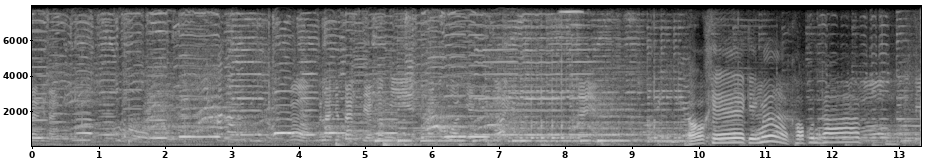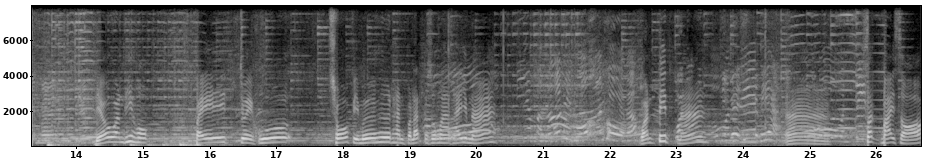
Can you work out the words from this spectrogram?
ตั้งที่ไหนก็เวลาจะตั้งเสียงก็มีการควรอย่างเรียบร้อยโอเคเก่งมาก ขอบคุณครับ เดี๋ยววันที่ 6 ไปจ่วยครูโชว์ฝีมือให้ท่านประลัดกระทรวงมหาดไทยยิมนะ วันติดนะ อ่า สักบ่ายสอง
